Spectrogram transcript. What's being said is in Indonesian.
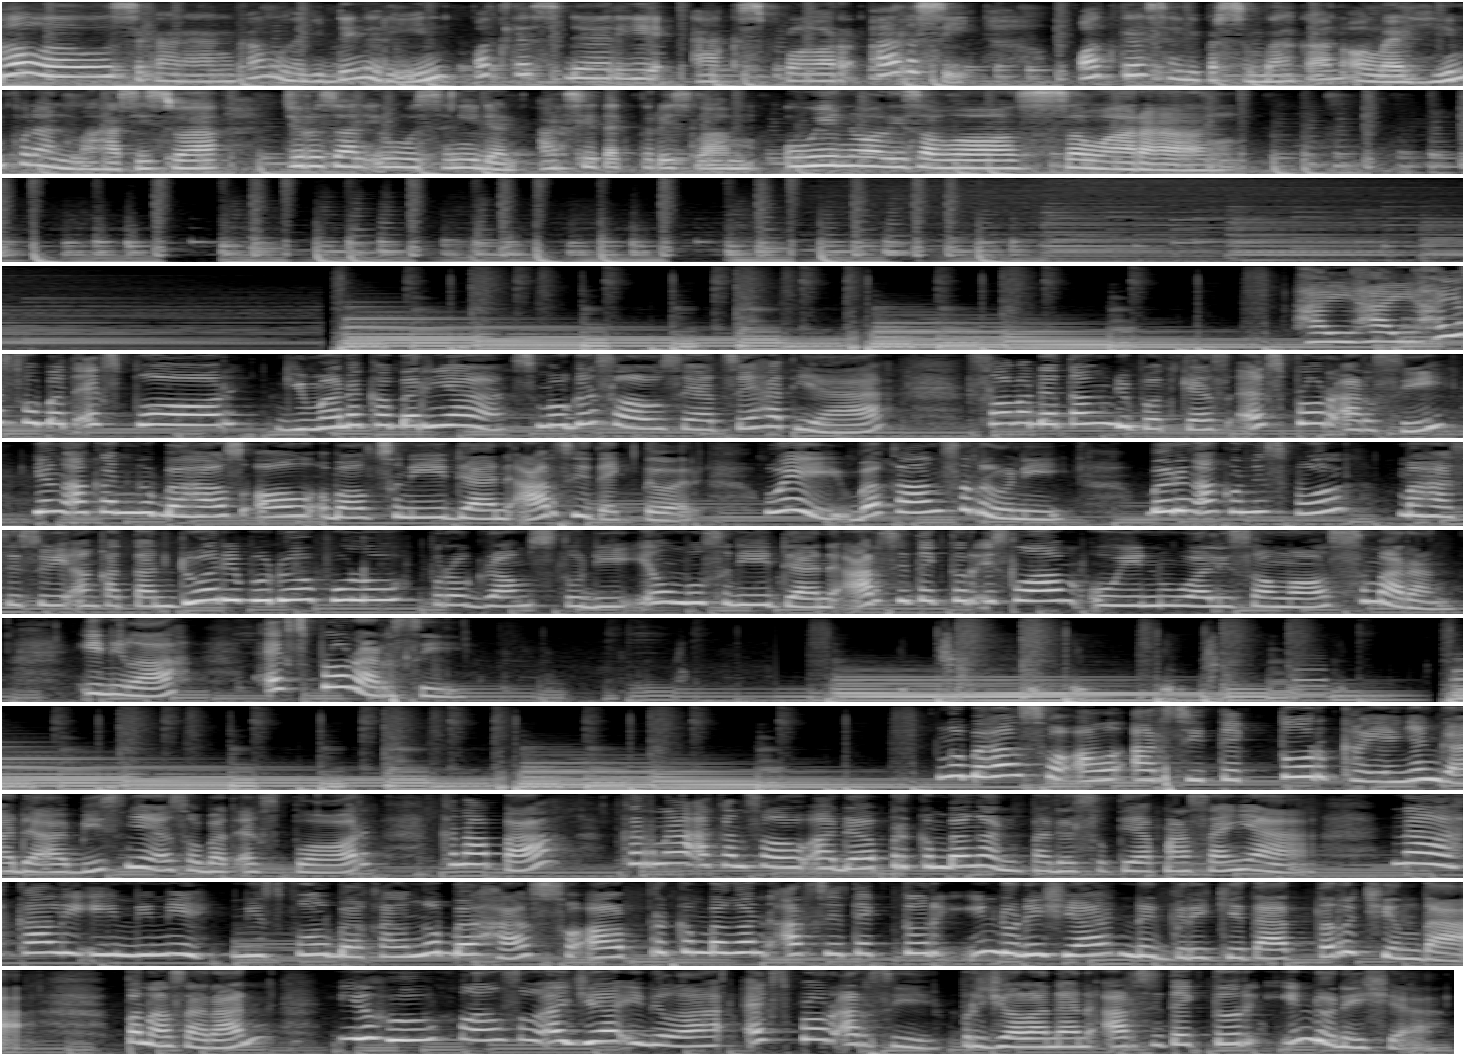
Halo, sekarang kamu lagi dengerin podcast dari Explore RC Podcast yang dipersembahkan oleh Himpunan Mahasiswa Jurusan Ilmu Seni dan Arsitektur Islam UIN Wali Songo, Semarang Hai hai hai Sobat Explore. Gimana kabarnya? Semoga selalu sehat-sehat ya. Selamat datang di podcast Explore RC Yang akan ngebahas all about seni dan arsitektur. Wih, bakalan seru nih. Bareng aku Nisful, mahasiswi angkatan 2020 Program Studi Ilmu Seni dan Arsitektur Islam UIN Wali Songo, Semarang. Inilah Eksplorasi Ngebahas soal arsitektur kayaknya nggak ada habisnya ya Sobat Explore. Kenapa? Karena akan selalu ada perkembangan pada setiap masanya. Nah, kali ini nih, Nisful bakal ngebahas soal perkembangan arsitektur Indonesia negeri kita tercinta. Penasaran? Yuhu, langsung aja inilah Explore RC, perjalanan arsitektur Indonesia.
